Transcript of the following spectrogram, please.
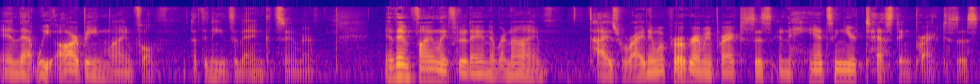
and that we are being mindful of the needs of the end consumer. And then finally, for today, number nine, ties right in with programming practices, enhancing your testing practices.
